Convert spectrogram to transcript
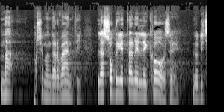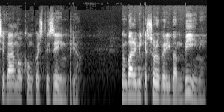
Ma possiamo andare avanti. La sobrietà nelle cose, lo dicevamo con questo esempio, non vale mica solo per i bambini.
